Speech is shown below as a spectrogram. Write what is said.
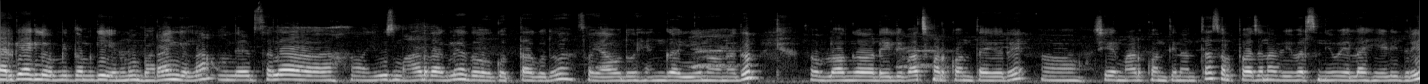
ಯಾರಿಗೆ ಆಗಲಿ ಒಮ್ಮಿದ್ದೊಮ್ಮಿಗೆ ಏನೂ ಬರೋಂಗಿಲ್ಲ. ಒಂದೆರಡು ಸಲ ಯೂಸ್ ಮಾಡಿದಾಗಲೇ ಅದು ಗೊತ್ತಾಗೋದು. ಸೊ ಯಾವುದು ಹೆಂಗೆ, ಏನು ಅನ್ನೋದು. ಸೊ ಬ್ಲಾಗ್ ಡೈಲಿ ವಾಚ್ ಮಾಡ್ಕೊತ ಇರಿ ಶೇರ್ ಮಾಡ್ಕೊತೀನಂತ ಸ್ವಲ್ಪ ಜನ ವ್ಯೂವರ್ಸ್ ನೀವು ಎಲ್ಲ ಹೇಳಿದ್ರಿ.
